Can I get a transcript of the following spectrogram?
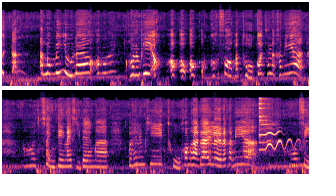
จากกันอารมณ์ไม่อยู่แล้วโอ้ยโอ้ยพี่เอาเอาเอาเอาเอาก็สอบมาถูก้นฉันเหรอคะเนี่ยโอ้ยจะใส่กางเกงในสีแดงมาก็ให้รุ่นพี่ถูเข้ามาได้เลยนะคะเนี่ยโอ้สี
